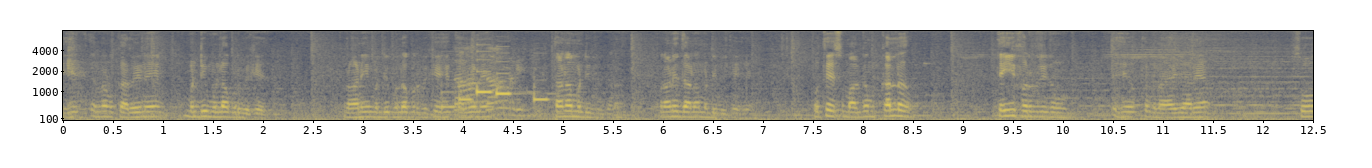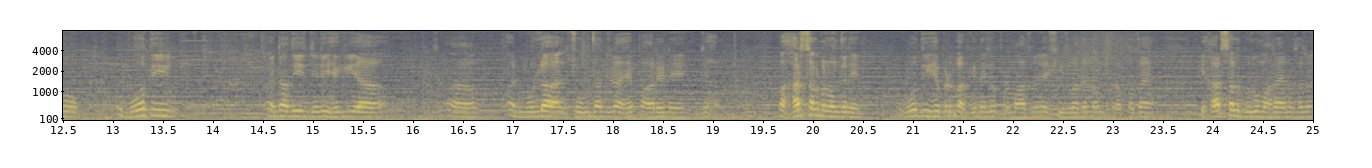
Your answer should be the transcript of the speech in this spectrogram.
ਇਹ ਇਹਨਾਂ ਨੂੰ ਕਰ ਰਹੇ ਨੇ ਮੰਡੀ ਮੁੱਲਾਪੁਰ ਵਿਖੇ। ਪੁਰਾਣੀ ਮੰਡੀ ਮੁੱਲਾਪੁਰ ਵਿਖੇ ਇਹ ਕਰ ਰਹੇ ਨੇ। ਦਾਣਾ ਮੰਡੀ ਵਿਖੇ ਪੁਰਾਣੀ ਦਾਣਾ ਮੰਡੀ ਵਿਖੇ ਇਹ। ਉੱਥੇ ਸਮਾਗਮ ਕੱਲ 23 ਫਰਵਰੀ ਨੂੰ ਇਹ ਉੱਥੇ ਮਨਾਇਆ ਜਾ ਰਿਹਾ। ਸੋ ਬਹੁਤ ਹੀ ਇਹਨਾਂ ਦੀ ਜਿਹੜੀ ਹੈਗੀ ਆ ਅਨਮੁੱਲਾ ਯੋਗਦਾਨ ਜਿਹੜਾ ਇਹ ਪਾ ਰਹੇ ਨੇ ਉਹ ਹਰ ਸਾਲ ਮਨਾਉਂਦੇ ਨੇ। ਬਹੁਤ ਹੀ ਇਹ ਬੜਭਾਗੇ ਨੇ ਜੋ ਪ੍ਰਮਾਤਮਾ ਦੇ ਆਸ਼ੀਰਵਾਦ ਇਹਨਾਂ ਨੂੰ ਪ੍ਰਾਪਤ ਹੈ ਕਿ ਹਰ ਸਾਲ ਗੁਰੂ ਮਹਾਰਾਜ ਨੂੰ ਸਰ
